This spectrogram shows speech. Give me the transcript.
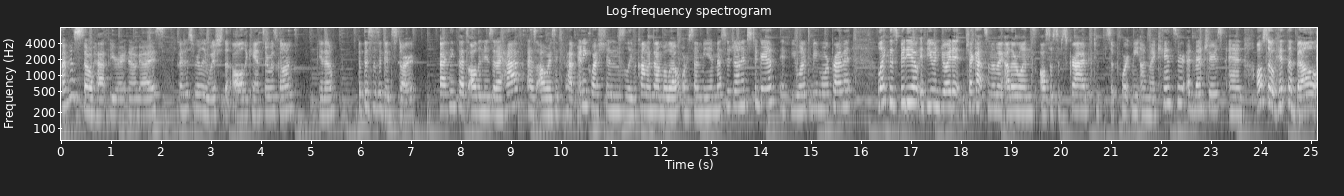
I'm just so happy right now, guys. I just really wish that all the cancer was gone, you know? But this is a good start. I think that's all the news that I have. As always, if you have any questions, leave a comment down below or send me a message on Instagram if you want it to be more private. Like this video if you enjoyed it and check out some of my other ones. Also subscribe to support me on my cancer adventures and also hit the bell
